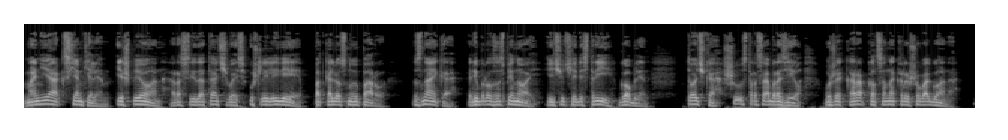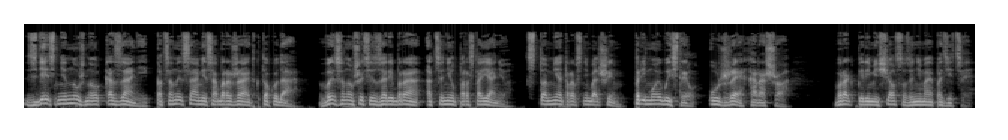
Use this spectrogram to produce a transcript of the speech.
Маньяк с Хенкелем и шпион, рассредотачиваясь, ушли левее, под колесную пару. Знайка, ребро за спиной, еще через три — гоблин. Точка, шустро сообразил, уже карабкался на крышу вагона. Здесь не нужно указаний, пацаны сами соображают, кто куда. Высунувшись из-за ребра, оценил по расстоянию. Сто метров с небольшим. Прямой выстрел. Уже хорошо. Враг перемещался, занимая позиции.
